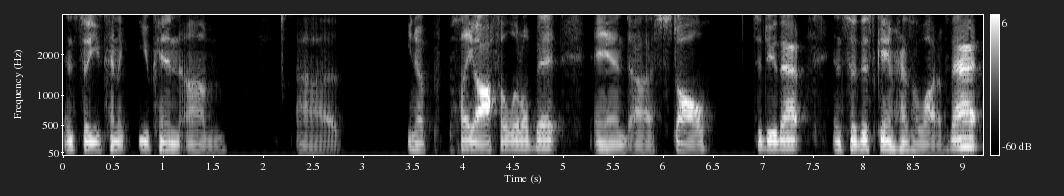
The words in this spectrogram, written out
and so you can you can, um, uh, you know, play off a little bit and uh, stall to do that. And so this game has a lot of that,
